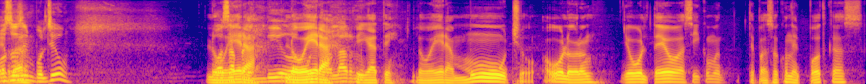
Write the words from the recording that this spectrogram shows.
¿Vos sos impulsivo? Lo era, lo era, fíjate, lo era mucho. Oh, logrón. Yo volteo así como te pasó con el podcast,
